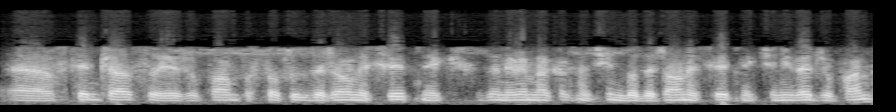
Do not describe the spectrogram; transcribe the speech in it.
Eh, v tem času je župan postal tudi državni svetnik. Zdaj ne vem, na kak način bo državni svetnik, če ni več župan,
